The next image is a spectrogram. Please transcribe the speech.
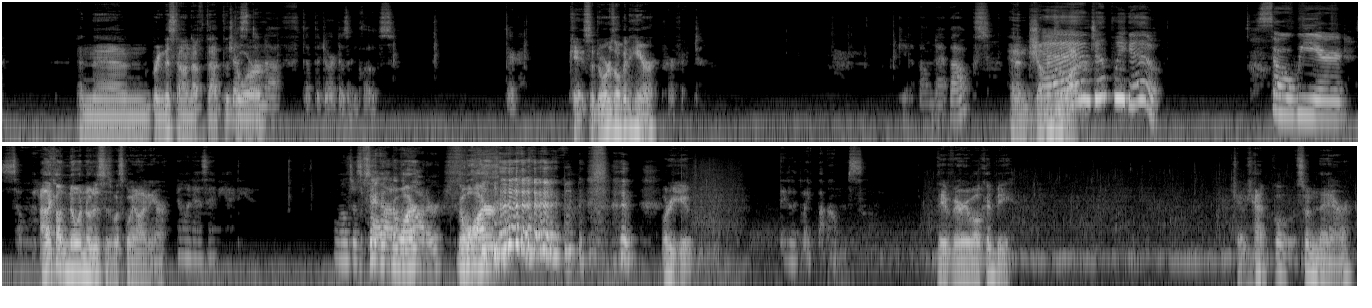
and then bring this down enough that the Just door. enough that the door doesn't close. There. Okay, so doors open here. Perfect. Get up on that box. and jump into the water. And jump we go. So weird. So weird. I like how no one notices what's going on in here. No one has any idea. We'll just See, fall out the of water- the water. The water. water. what are you? they look like bombs. They very well could be. Okay, we can't go swim there.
